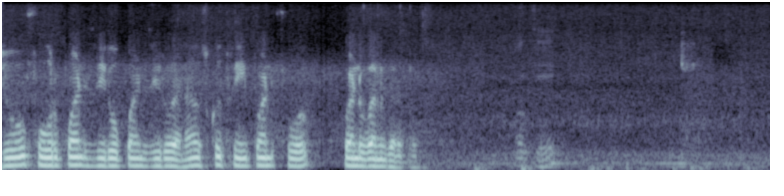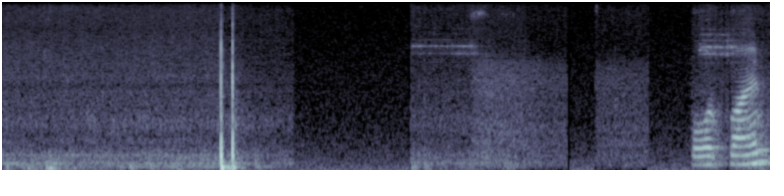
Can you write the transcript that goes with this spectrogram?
जो 4.0.0 है ना उसको 3.4.1 कर दो। Okay four point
